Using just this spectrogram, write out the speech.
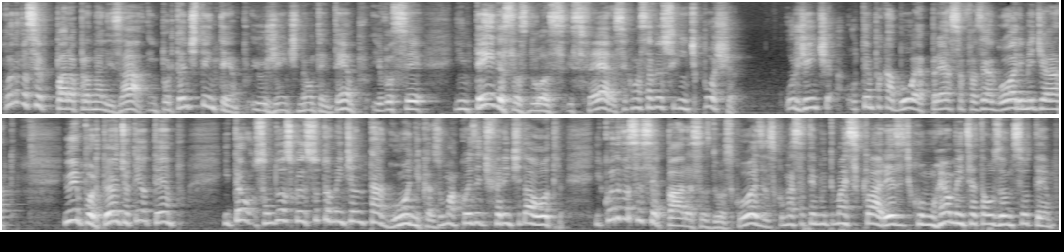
quando você para para analisar, importante tem tempo e urgente não tem tempo, e você entende essas duas esferas, você começa a ver o seguinte: poxa, urgente, o tempo acabou, é pressa, fazer agora, imediato. E o importante, eu tenho tempo. Então, são duas coisas totalmente antagônicas, uma coisa é diferente da outra. E quando você separa essas duas coisas, começa a ter muito mais clareza de como realmente você está usando o seu tempo.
